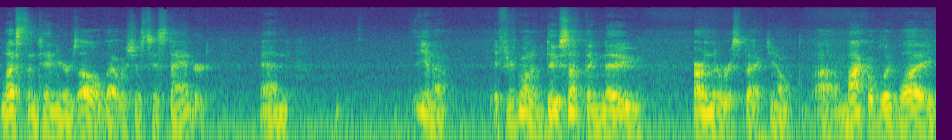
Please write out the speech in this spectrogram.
less than 10 years old. That was just his standard. And, you know, if you're going to do something new, earn the respect. You know, uh, Michael Bublé,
